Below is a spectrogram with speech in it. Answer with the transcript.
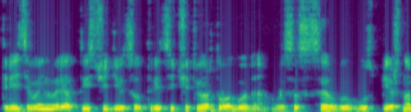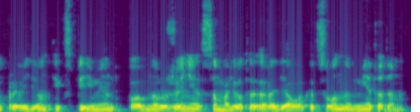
3 января 1934 года в СССР был успешно проведен эксперимент по обнаружению самолета радиолокационным методом.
